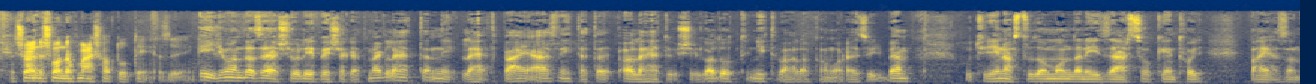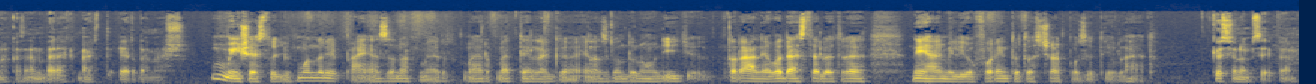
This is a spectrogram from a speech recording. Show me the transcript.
Hát sajnos vannak más hatótényezőink. Így van, de az első lépéseket meg lehet tenni, lehet pályázni, tehát a lehetőség adott, nyitva áll a kamara ez ügyben. Úgyhogy én azt tudom mondani így zárszóként, hogy pályázzanak az emberek, mert érdemes. Mi is ezt tudjuk mondani, pályázzanak, mert, mert, mert tényleg én azt gondolom, hogy így találni a vadászterületre néhány millió forintot, az csak pozitív lehet. Köszönöm szépen.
